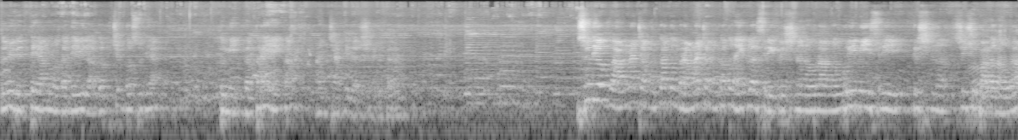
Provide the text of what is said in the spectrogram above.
तुम्ही व्यत्यय आणू नका देवीला गपचिप बसू द्या. तुम्ही कथा ऐका आणि छाती दर्शन करा. सुदेव ब्राह्मणाच्या मुखातून ब्राह्मणाच्या मुखातून ऐकलं श्री कृष्ण नवरा नवरी मी श्री कृष्ण शिशुपाल नवरा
